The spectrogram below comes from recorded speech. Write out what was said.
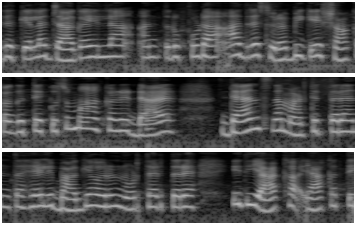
ಇದಕ್ಕೆಲ್ಲ ಜಾಗ ಇಲ್ಲ ಅಂತರೂ ಕೂಡ, ಆದರೆ ಸುರಭಿಗೆ ಶಾಕ್ ಆಗುತ್ತೆ. ಕುಸುಮ ಆ ಕಡೆ ಡ್ಯಾ ಡ್ಯಾನ್ಸ್ನ ಮಾಡ್ತಿರ್ತಾರೆ ಅಂತ ಹೇಳಿ ಭಾಗ್ಯ ಅವರು ನೋಡ್ತಾ ಇರ್ತಾರೆ. ಇದು ಯಾಕ, ಯಾಕತ್ತೆ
